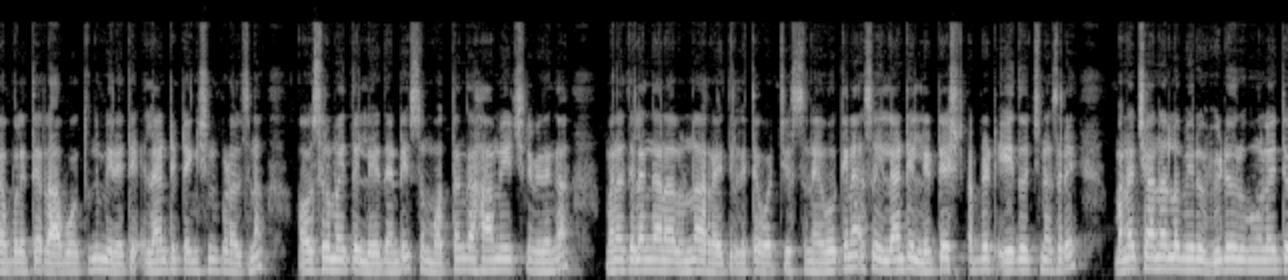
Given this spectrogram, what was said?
డబ్బులు అయితే రాబోతుంది. మీరైతే ఎలాంటి టెన్షన్ పడాల్సిన అవసరం అయితే లేదండి. సో మొత్తంగా హామీ ఇచ్చిన విధంగా మన తెలంగాణలో ఉన్న రైతులకైతే వచ్చేస్తున్నాయి. ఓకేనా? సో ఇలాంటి లేటెస్ట్ అప్డేట్ ఏది వచ్చినా సరే మన ఛానల్లో మీరు వీడియో రూపంలో అయితే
